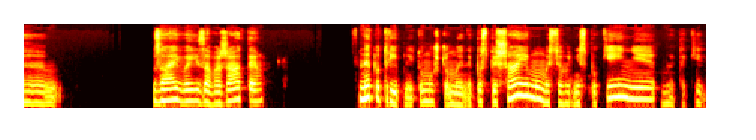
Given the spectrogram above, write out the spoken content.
е, зайвий, заважати. Не потрібний, тому що ми не поспішаємо, ми сьогодні спокійні, ми такі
